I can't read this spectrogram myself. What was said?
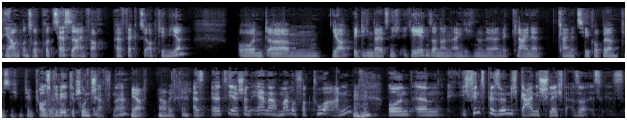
ja und unsere Prozesse einfach perfekt zu optimieren und ähm, ja bedienen da jetzt nicht jeden, sondern eigentlich nur eine, eine kleine kleine Zielgruppe, die sich mit dem Tool Ausgewählte Kundschaft, ne? Ja, ja, richtig. Also hört sich ja schon eher nach Manufaktur an. Mhm. Und ähm, ich finde es persönlich gar nicht schlecht. Also es, es,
